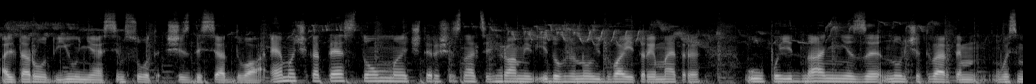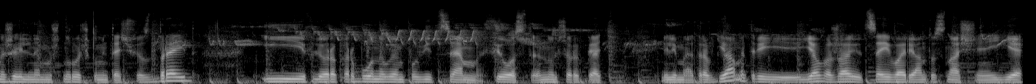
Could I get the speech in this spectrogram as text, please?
Альтарод Юніа 762 емочка тестом 4,16 грамів і довжиною 2,3 метри у поєднанні з 0,4 восьмижильним шнурочком Intech Fast Braid і флюорокарбоновим повідцем Fiost 0,45 мм в діаметрі. Я вважаю, цей варіант оснащення є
